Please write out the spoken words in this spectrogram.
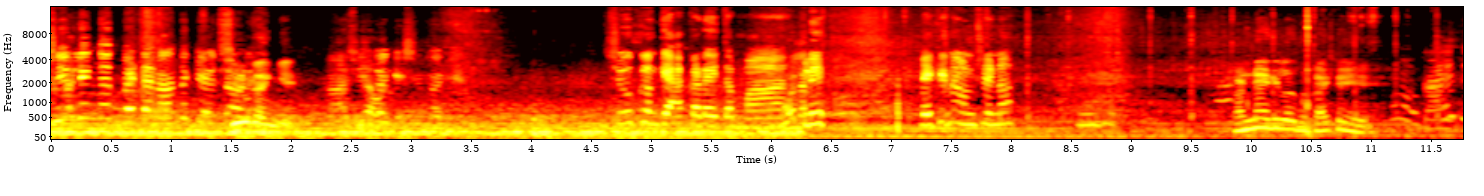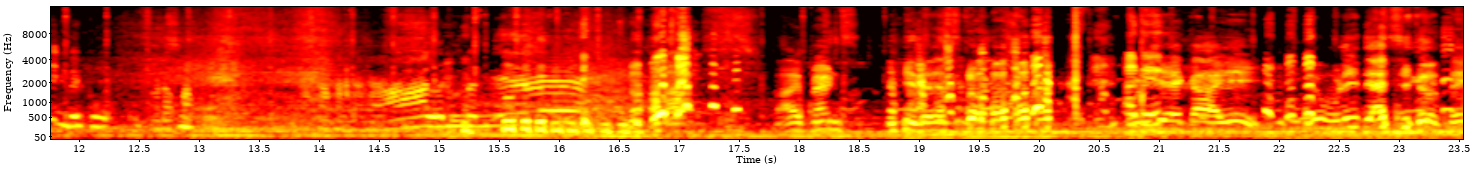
ಶಿವಲಿಂಗದ ಬೆಟ್ಟನ ಅಂತ ಕೇಳ್ತಾ ಶಿವಗಂಗೆ. ಶಿವಗಂಗೆ ಶಿವಗಂಗೆ. ಶಿವಗಂಗೆ ಆ ಕಡೆ ಐತಮ್ಮ. ಬೇಕಿನ ಹುಣ್ಸೆಣ್ಣು ಕಣ್ಣೇ ಆಗಿಲ್ಲ ಅದು ಕಾಯಿ ಕೈ ಕಾಯಿ ತಿನ್ಬೇಕು ಹಾಯ್ ಫ್ರೆಂಡ್ಸ್ ಕಾಯಿ ಇದು ಹುಳಿ ಜಾಸ್ತಿ ಇರುತ್ತೆ.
